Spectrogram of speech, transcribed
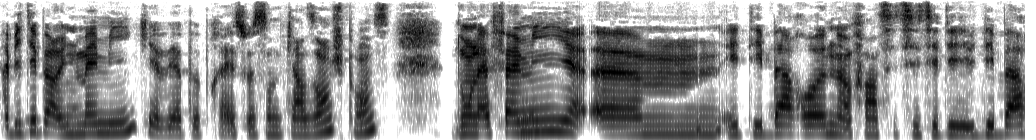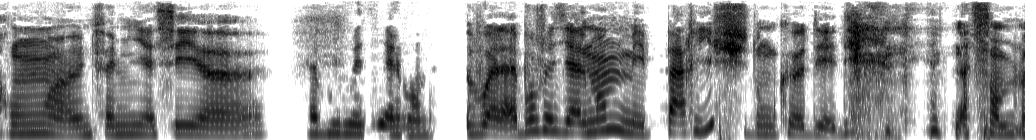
habité par une mamie qui avait à peu près 75 ans, je pense, dont la famille euh, était baronne, enfin c'était des, des barons, euh, une famille assez... Euh, la bourgeoisie allemande. Voilà, bourgeoisie allemande, mais pas riche, donc euh, des, des, un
